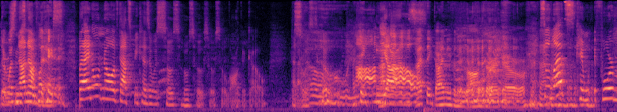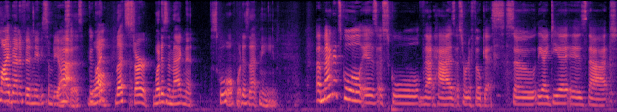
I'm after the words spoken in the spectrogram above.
there It was wasn't none as of this. complicated. But I don't know if that's because it was so so so so so long ago that I was so. long eons. I think I'm even longer ago. So let's can for my benefit, maybe somebody Yeah, else's. good what? call. Let's start. What is a magnet school? What does that mean? A magnet school is a school that has a sort of focus. So the idea is that,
